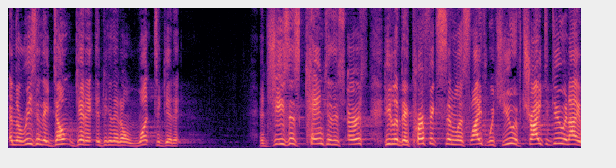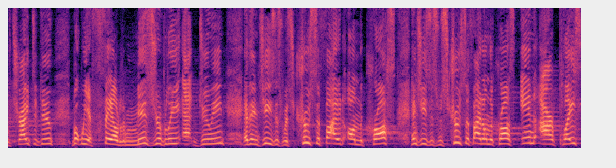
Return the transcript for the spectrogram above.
And the reason they don't get it is because they don't want to get it. And Jesus came to this earth. He lived a perfect, sinless life, which you have tried to do and I have tried to do, but we have failed miserably at doing. And then Jesus was crucified on the cross, and Jesus was crucified on the cross in our place.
